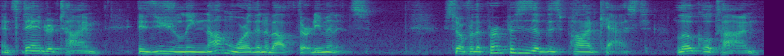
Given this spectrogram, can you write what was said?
and standard time is usually not more than about 30 minutes. So, for the purposes of this podcast, local time,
